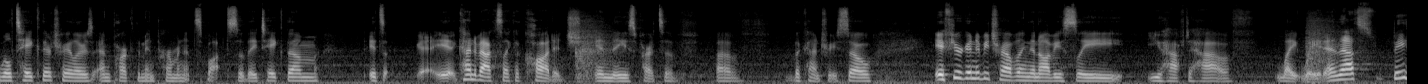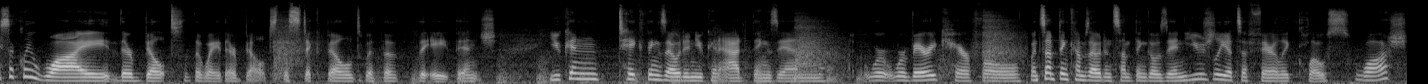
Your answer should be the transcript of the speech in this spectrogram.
will take their trailers and park them in permanent spots. So they take them, it's it kind of acts like a cottage in these parts of, of the country. So if you're going to be traveling, then obviously you have to have lightweight. And that's basically why they're built the way they're built the stick build with the, the eighth inch. You can take things out and you can add things in. We're, we're very careful. When something comes out and something goes in, usually it's a fairly close wash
